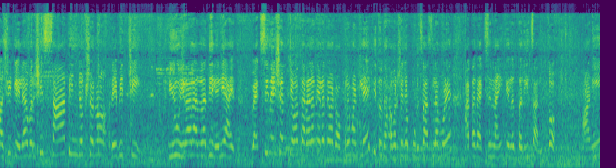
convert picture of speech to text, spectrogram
अशी गेल्या वर्षी सात इंजेक्शन रेबीजची हिरू हिरालालला दिलेली आहेत. वॅक्सिनेशन जेव्हा करायला नेलं तेव्हा डॉक्टर म्हटले की तो दहा वर्षाच्या पुढचा असल्यामुळे आता वॅक्सिन नाही केलं तरी चालतं. आणि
